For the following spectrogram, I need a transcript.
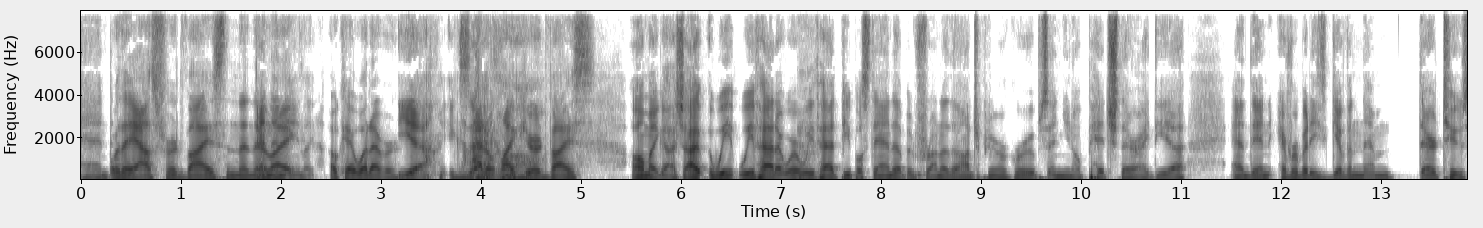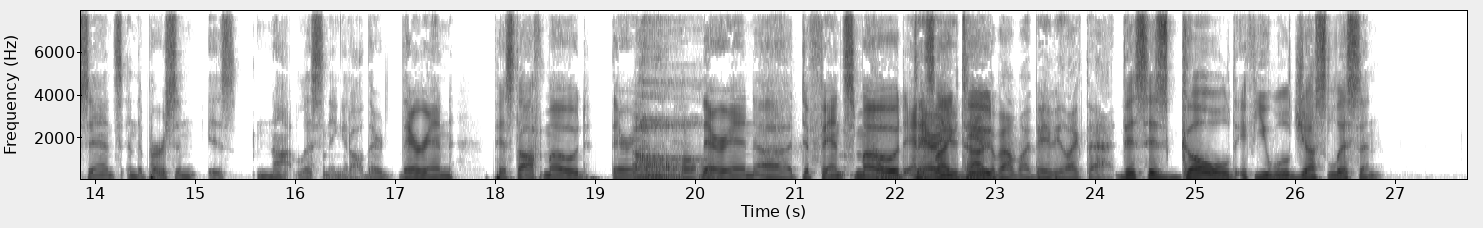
and Or they ask for advice and then they're and then like, they, like, okay, whatever. yeah, exactly. I don't like your Oh. advice. Oh my gosh, I we we've had it where we've had people stand up in front of the entrepreneur groups and you know pitch their idea, and then everybody's given them their two cents, and the person is not listening at all. They're they're in pissed off mode. They're in Oh. they're in uh, defense How mode, and it's like, you talk dude, about my baby like that? this is gold if you will just listen.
